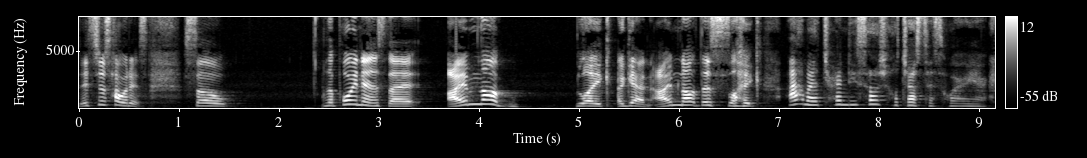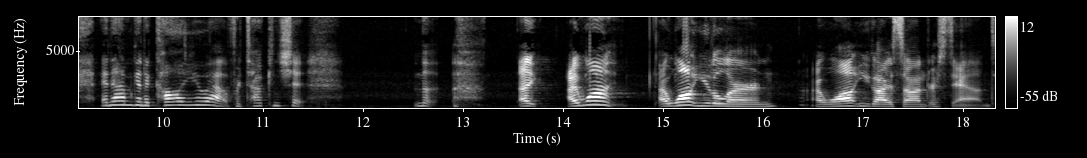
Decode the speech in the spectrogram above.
it's just how it is. So the point is that I'm not like again, I'm not this like I'm a trendy social justice warrior and I'm gonna call you out for talking shit. No, I I want I want you to learn. I want you guys to understand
